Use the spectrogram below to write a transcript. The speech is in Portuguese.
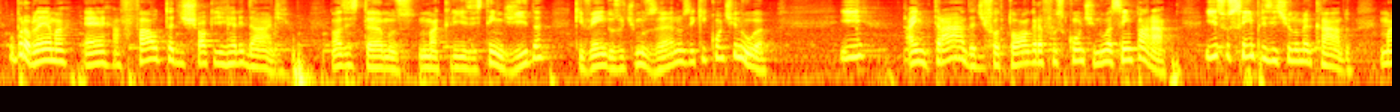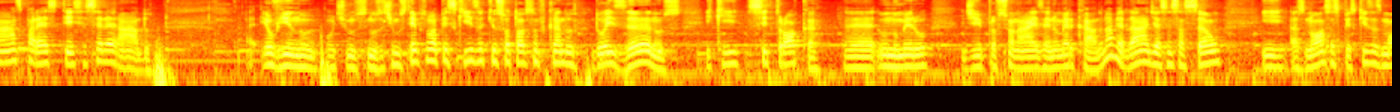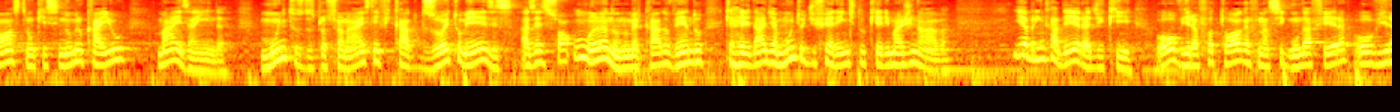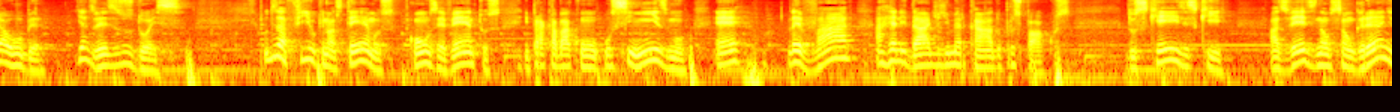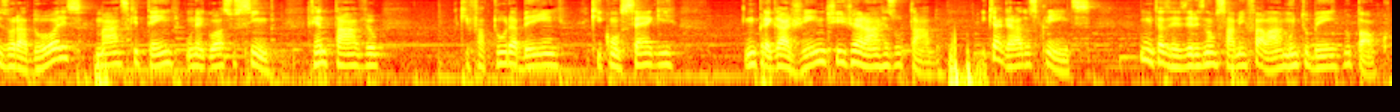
O problema é a falta de choque de realidade. Nós estamos numa crise estendida que vem dos últimos anos e que continua. E a entrada de fotógrafos continua sem parar. Isso sempre existiu no mercado, mas parece ter se acelerado. Eu vi no últimos, nos últimos tempos uma pesquisa que os fotógrafos estão ficando dois anos e que se troca é, o número de profissionais aí no mercado. Na verdade, a sensação e as nossas pesquisas mostram que esse número caiu mais ainda. Muitos dos profissionais têm ficado 18 meses, às vezes só um ano no mercado, vendo que a realidade é muito diferente do que ele imaginava. E a brincadeira de que ou vira fotógrafo na segunda-feira ou vira Uber, e às vezes os dois. O desafio que nós temos com os eventos e para acabar com o cinismo é levar a realidade de mercado para os palcos. Dos cases que às vezes não são grandes oradores, mas que têm um negócio sim rentável, que fatura bem, que consegue empregar gente e gerar resultado e que agrada os clientes. Muitas vezes eles não sabem falar muito bem no palco.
